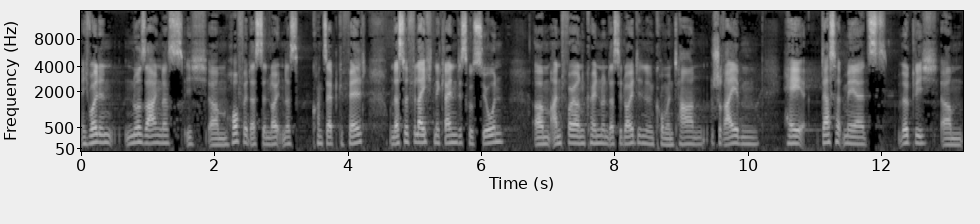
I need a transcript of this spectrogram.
Ich wollte nur sagen, dass ich ähm, hoffe, dass den Leuten das Konzept gefällt und dass wir vielleicht eine kleine Diskussion ähm, anfeuern können und dass die Leute in den Kommentaren schreiben, hey, das hat mir jetzt wirklich, ähm,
